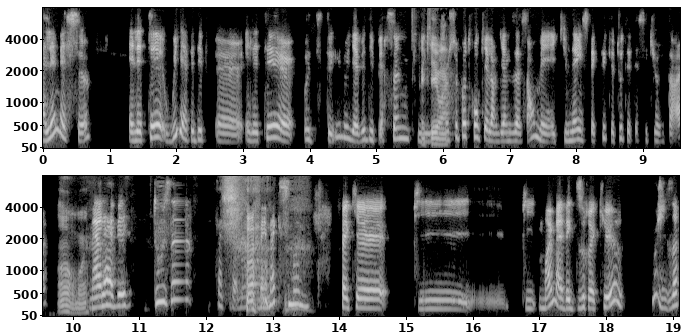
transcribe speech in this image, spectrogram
elle aimait ça. Elle était, oui, il y avait des, euh, elle était euh, auditée. Il y avait des personnes qui, je ne sais pas trop quelle organisation, mais qui venaient inspecter que tout était sécuritaire. Oh, mais elle avait 12 ans, sacrément, ben, maximum. Fait que, puis, puis même avec du recul, moi, je les aurais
